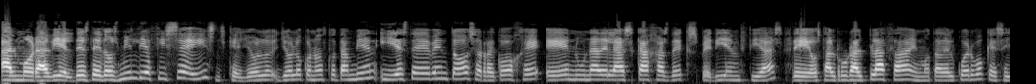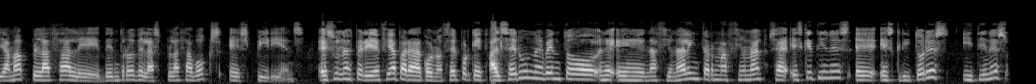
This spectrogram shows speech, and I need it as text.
Almoradiel desde 2016, que yo, yo, lo conozco también, y este evento se recoge en una de las cajas de experiencias de Hostal Rural Plaza en Mota del Cuervo que se llama Plaza Le, dentro de las Plaza Box Experience. Es una experiencia para conocer porque al ser un evento eh, eh nacional e internacional, o sea, es que tienes eh, escritores y tienes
